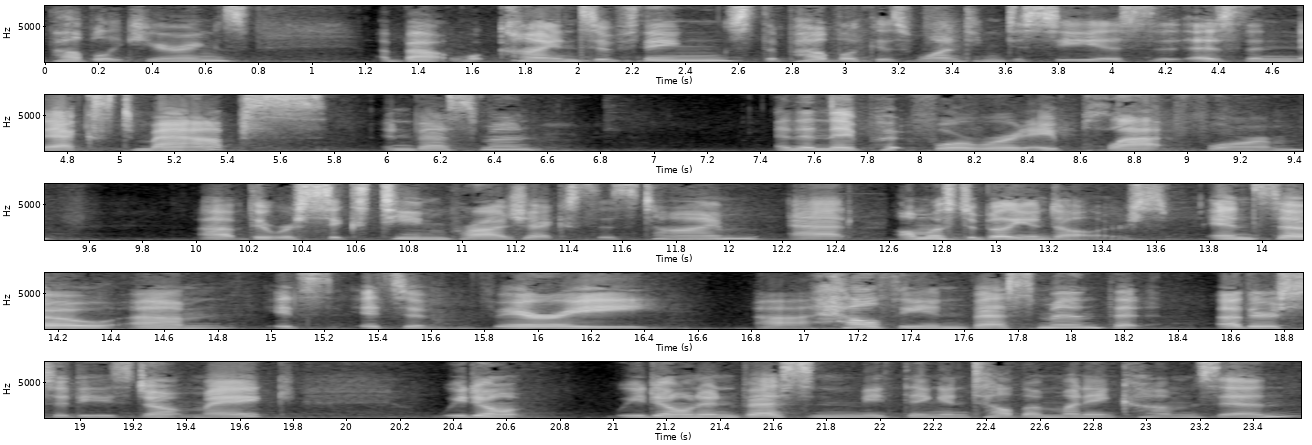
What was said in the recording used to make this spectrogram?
public hearings, about what kinds of things the public is wanting to see as the, as the next MAPS investment, and then they put forward a platform. Uh, there were 16 projects this time at almost a billion dollars, and so um, it's it's a very uh, healthy investment that other cities don't make. We don't we don't invest in anything until the money comes in,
